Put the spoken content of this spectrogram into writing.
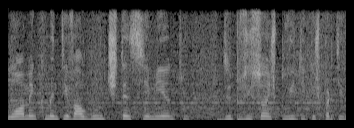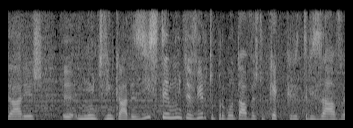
um homem que manteve algum distanciamento de posições políticas partidárias eh, muito vincadas. Isso tem muito a ver, tu perguntavas do que é que caracterizava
